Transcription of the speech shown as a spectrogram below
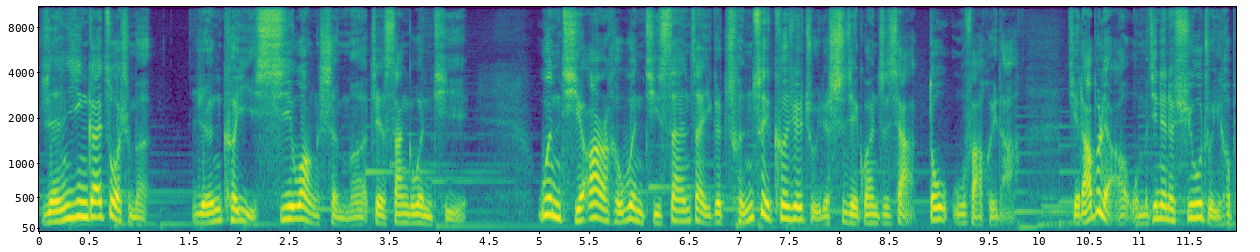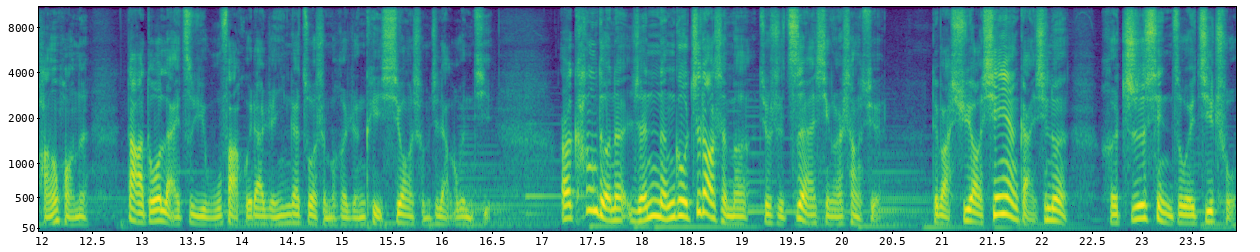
人应该做什么？人可以希望什么？这三个问题，问题二和问题三，在一个纯粹科学主义的世界观之下都无法回答，解答不了。我们今天的虚无主义和彷徨呢？大多来自于无法回答人应该做什么和人可以希望什么这两个问题，而康德呢，人能够知道什么就是自然形而上学，对吧？需要先验感性论和知性作为基础。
